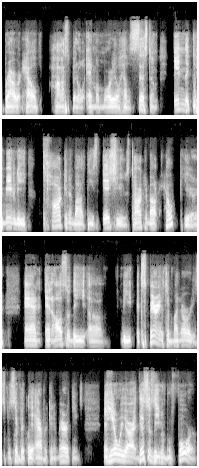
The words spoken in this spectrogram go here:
Broward Health Hospital and Memorial Health System in the community talking about these issues, talking about healthcare, and and also the uh, the experience of minorities, specifically African Americans. And here we are. This is even before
